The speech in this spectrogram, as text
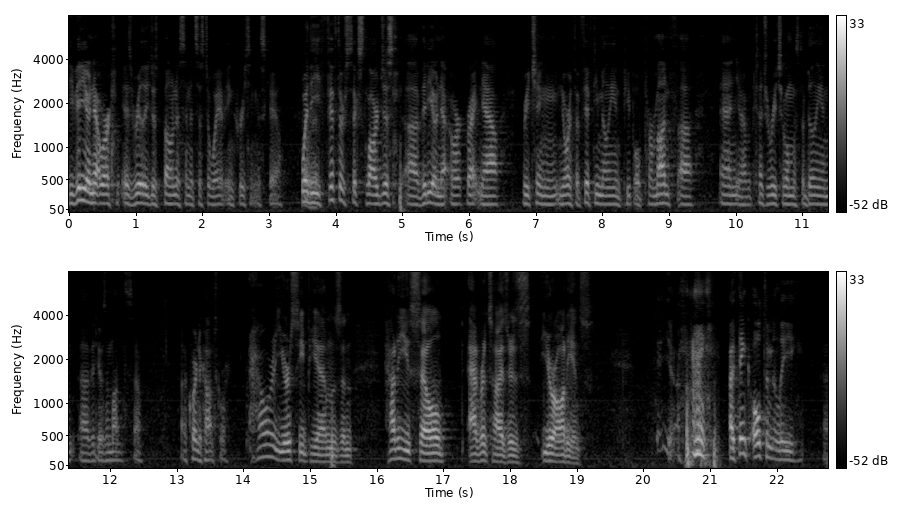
the video network is really just bonus, and it's just a way of increasing the scale. We're the fifth or sixth largest uh, video network right now, reaching north of 50 million people per month, uh, and you know, have a potential reach of almost a billion uh, videos a month. So, according to ComScore. How are your CPMS, and how do you sell advertisers your audience? Yeah, I think ultimately uh,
